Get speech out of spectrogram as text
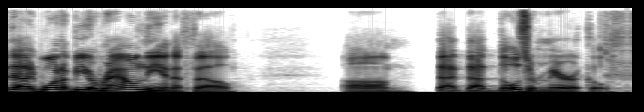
that I'd want to be around the NFL, um, that that those are miracles.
